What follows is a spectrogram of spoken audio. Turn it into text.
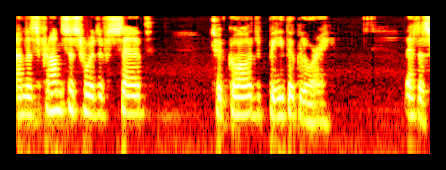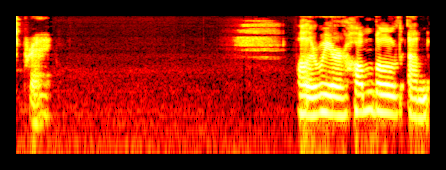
And as Frances would have said, to God be the glory. Let us pray. Father, we are humbled and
